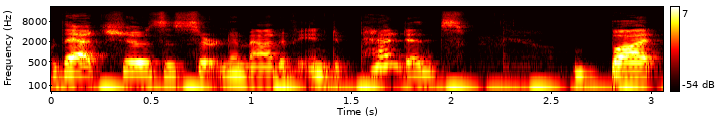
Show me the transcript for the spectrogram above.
That shows a certain amount of independence, but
